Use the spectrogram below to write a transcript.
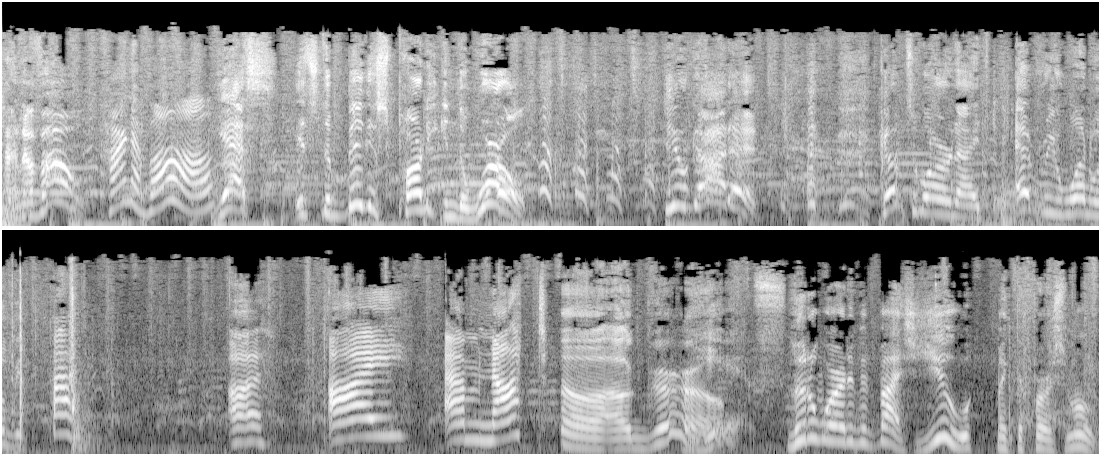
Carnaval! Carnival? Yes, it's the biggest party in the world. you got it. Come tomorrow night. Everyone will be. Uh, I am not. Uh, a girl. Yes. Little word of advice. You make the first move.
